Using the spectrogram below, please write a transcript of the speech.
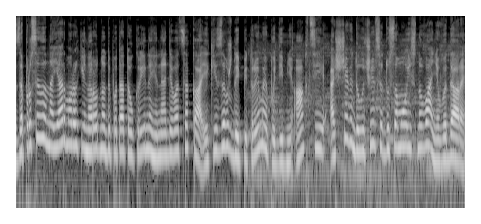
Запросили на ярмарок і народного депутата України Геннадія Вацака, який завжди підтримує подібні акції. А ще він долучився до самого існування Ведари,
